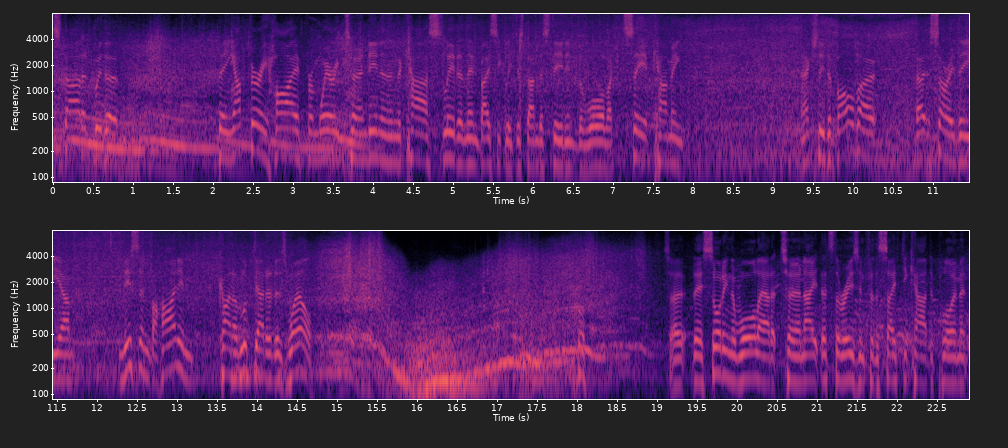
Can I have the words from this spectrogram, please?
Started with a being up very high from where he turned in and then the car slid and then basically just understeered into the wall. I could see it coming. actually, the Volvo, uh, sorry, the um, Nissan behind him kind of looked at it as well. So they're sorting the wall out at turn eight. That's the reason for the safety car deployment.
